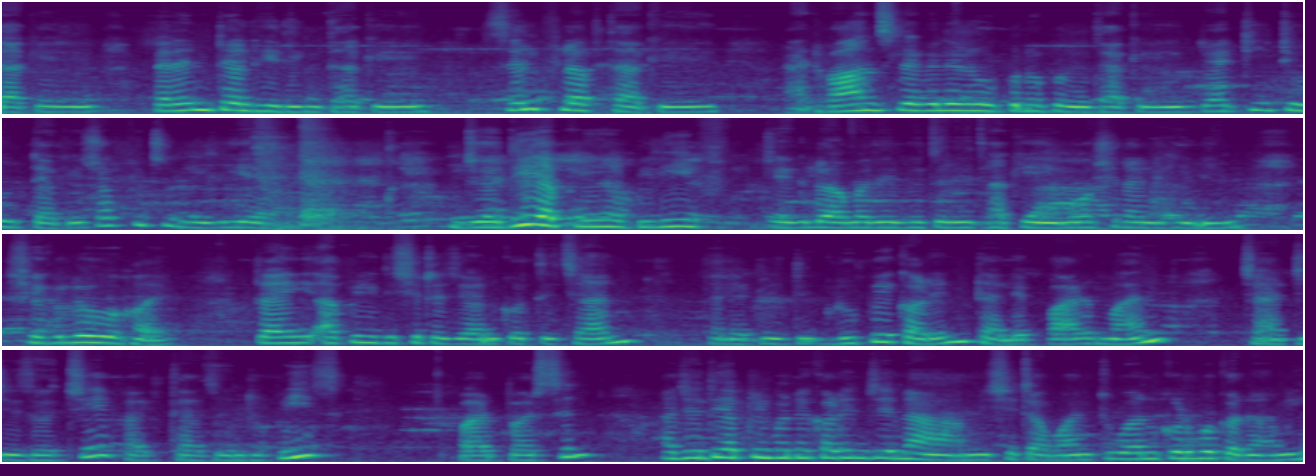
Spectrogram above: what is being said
থাকে প্যারেন্টাল হিলিং থাকে সেলফ লাভ থাকে অ্যাডভান্স লেভেলের উপরে উপরে থাকে গ্র্যাটিটিউড থাকে সব কিছু মিলিয়ে যদি আপনি বিলিভ যেগুলো আমাদের ভিতরে থাকে ইমোশনাল হিলিং সেগুলোও হয়। তাই আপনি যদি সেটা জয়েন করতে চান তাহলে আপনি যদি গ্রুপে করেন, তাহলে পার মান্থ চার্জেস হচ্ছে five thousand rupees per person আর যদি আপনি মনে করেন যে না, আমি সেটা ওয়ান টু ওয়ান করব কেন আমি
